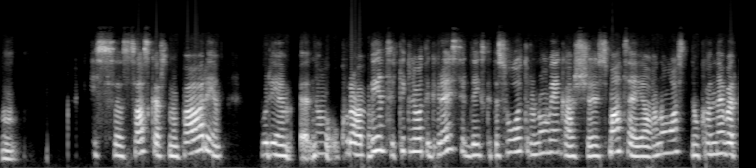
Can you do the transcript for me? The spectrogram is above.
bijis saskarsme pāriem, kuriem, nu, kurā viens ir tik ļoti greizsirdīgs, ka tas otru, nu, vienkārši smacējā nost, nu, ka nevar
